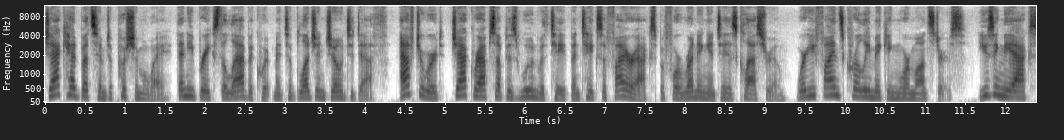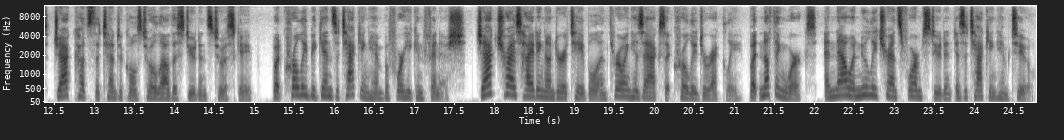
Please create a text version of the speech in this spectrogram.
Jack headbutts him to push him away, then he breaks the lab equipment to bludgeon Joan to death. Afterward, Jack wraps up his wound with tape and takes a fire axe before running into his classroom, where he finds Crowley making more monsters. Using the axe, Jack cuts the tentacles to allow the students to escape, but Crowley begins attacking him before he can finish. Jack tries hiding under a table and throwing his axe at Crowley directly, but nothing works, and now a newly transformed student is attacking him too.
